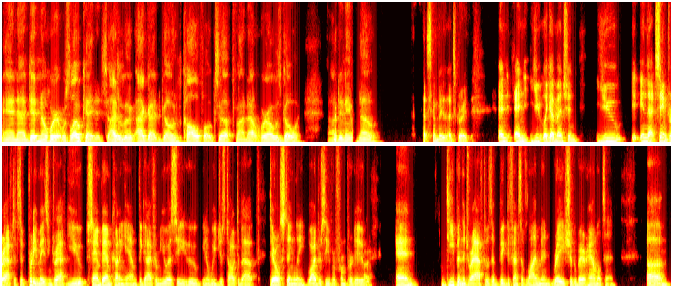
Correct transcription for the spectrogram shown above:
and I didn't know where it was located. So I had to look, I got to go and call folks up, find out where I was going. I didn't even know. That's amazing. That's great. And and you, like I mentioned, you in that same draft, it's a pretty amazing draft. You, Sam Bam Cunningham, the guy from USC who, you know, we just talked about, Darryl Stingley, wide receiver from Purdue. Right. And deep in the draft was a big defensive lineman, Ray Sugar Bear Hamilton. Um,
